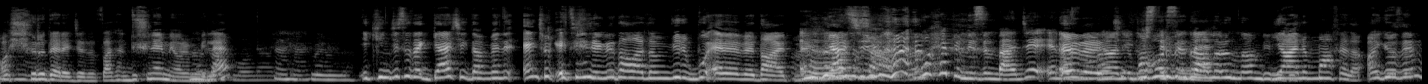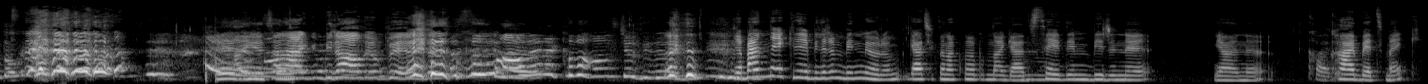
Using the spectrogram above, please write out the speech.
Aşırı derecede zaten düşünemiyorum bile. Benim de. İkincisi de gerçekten beni en çok etkileyecek vedalardan biri bu eve veda etmek. Gerçekten. bu hepimizin bence en Evet. Yani şey favori vedalarından biri. Yani mahveder. Ay gözlerim doluyor. Ay yeter her gün biri ağlıyor be. Ağlayarak kafamız çok güzel. ya ben ne ekleyebilirim bilmiyorum. Gerçekten aklıma bunlar geldi. Sevdiğim birini yani Kaybet. kaybetmek.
